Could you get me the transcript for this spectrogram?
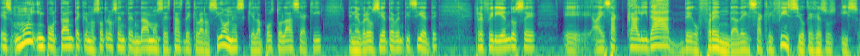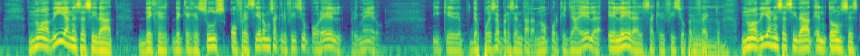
es muy importante que nosotros entendamos estas declaraciones que el apóstol hace aquí en Hebreos 7:27, refiriéndose eh, a esa calidad de ofrenda, de sacrificio que Jesús hizo. No había necesidad de de que Jesús ofreciera un sacrificio por él primero y que después se presentara. No, porque ya él, él era el sacrificio perfecto. No había necesidad entonces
